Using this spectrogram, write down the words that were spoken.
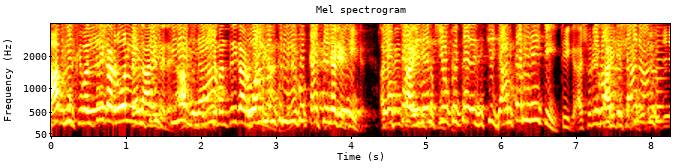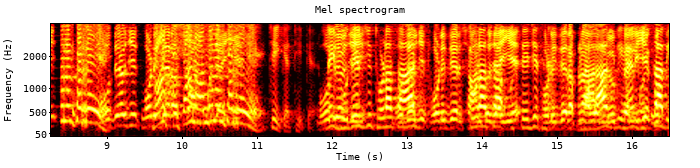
आप मुख्यमंत्री का रोल नहीं लाने दे रहे आप मुख्यमंत्री का रोल नहीं चलिए ठीक हैं? सुरक्षा एजेंसियों की जानकारी नहीं थी। ठीक है अश्विनी किसान। आंदोलन कर रहे हैं। भूदेव जी थोड़ी देर किसान आंदोलन कर रहे हैं। ठीक है ठीक है। नहीं भूदेव जी- थोड़ा सा थोड़ी देर थोड़ा सा उत्तेजित थोड़ी देर अपना नाराज़ भी है गुस्सा भी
